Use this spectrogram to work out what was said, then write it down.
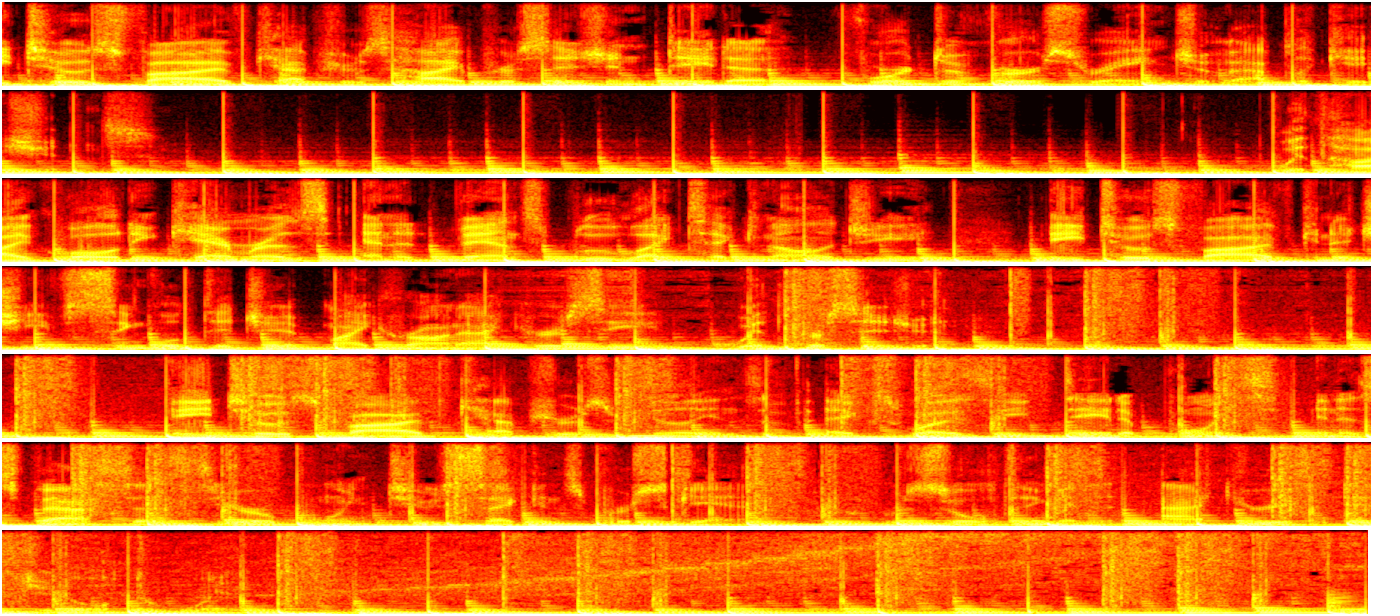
ATOS 5 captures high precision data for a diverse range of applications. With high quality cameras and advanced blue light technology, ATOS 5 can achieve single digit micron accuracy with precision. ATOS 5 captures millions of XYZ data points in as fast as 0.2 seconds per scan, resulting in accurate.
